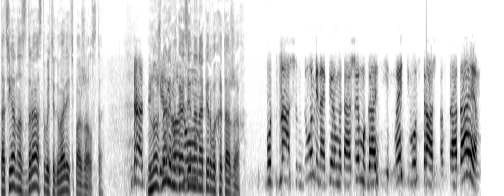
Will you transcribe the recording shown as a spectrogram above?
Татьяна, здравствуйте, говорите, пожалуйста. Здравствуйте. Нужны ли Э, магазины ну, на первых этажах? Вот в нашем доме на первом этаже магазин. Мы от него страшно страдаем.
